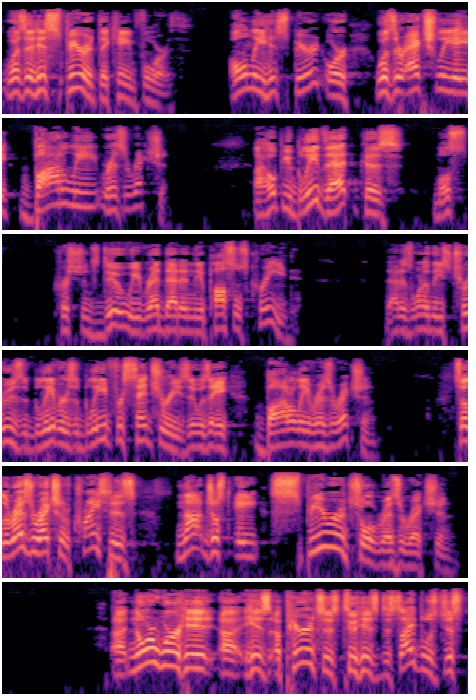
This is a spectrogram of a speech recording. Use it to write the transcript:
Was it his spirit that came forth? Only his spirit? Or was there actually a bodily resurrection? I hope you believe that because most Christians do. We read that in the Apostles' Creed. That is one of these truths that believers have believed for centuries. It was a bodily resurrection. So the resurrection of Christ is not just a spiritual resurrection, uh, nor were his, uh, his appearances to his disciples just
